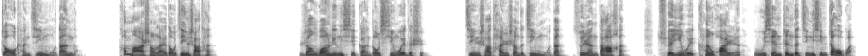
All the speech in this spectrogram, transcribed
照看金牡丹的，他马上来到金沙滩。让王灵溪感到欣慰的是。金沙滩上的金牡丹虽然大旱，却因为看花人吴先珍的精心照管，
